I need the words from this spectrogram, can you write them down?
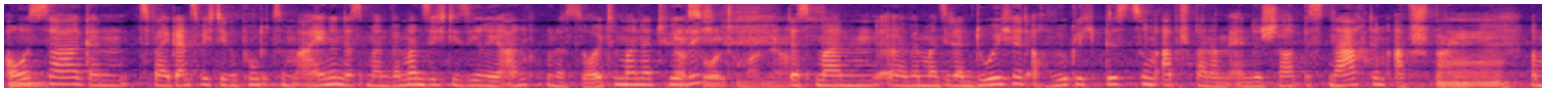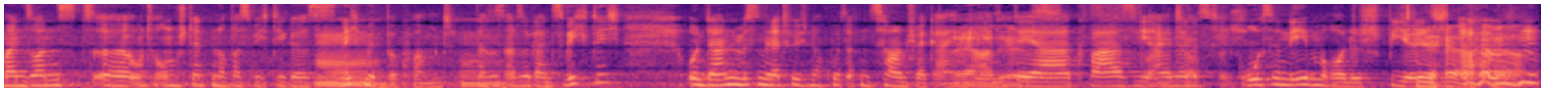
außer gan- zwei ganz wichtige Punkte. Zum einen, dass man, wenn man sich die Serie anguckt, und das sollte man natürlich, Das sollte man, ja. dass man, äh, wenn man sie dann durch hat, auch wirklich bis zum Abspann am Ende schaut, bis nach dem Abspann, Mhm. weil man sonst äh, unter Umständen noch was Wichtiges nicht mitbekommt. Mhm. Das ist also ganz wichtig. Und dann müssen wir natürlich noch kurz auf den Soundtrack eingehen, Ja, der der, quasi eine große Nebenrolle spielt Ja, ähm,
